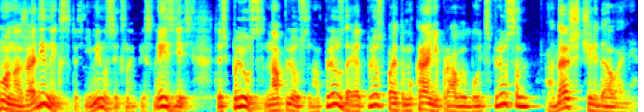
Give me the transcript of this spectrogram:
ну она же 1х, то есть не минус x написано, и здесь. То есть плюс на плюс на плюс дает плюс, поэтому крайний правый будет с плюсом, а дальше чередование.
